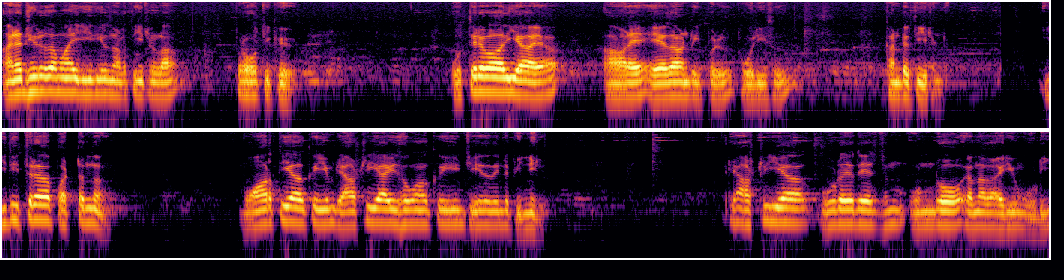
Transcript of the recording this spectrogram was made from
അനധികൃതമായ രീതിയിൽ നടത്തിയിട്ടുള്ള പ്രവൃത്തിക്ക് ഉത്തരവാദിയായ ആളെ ഏതാണ്ട് ഇപ്പോൾ പോലീസ് കണ്ടെത്തിയിട്ടുണ്ട്. ഇതിത്ര പെട്ടെന്ന് വാർത്തയാക്കുകയും രാഷ്ട്രീയായുധമാക്കുകയും ചെയ്തതിന്റെ പിന്നിൽ രാഷ്ട്രീയ ഗൂഢദേശം ഉണ്ടോ എന്ന കാര്യം കൂടി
